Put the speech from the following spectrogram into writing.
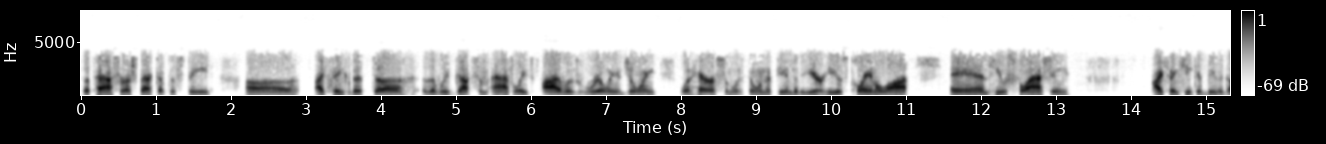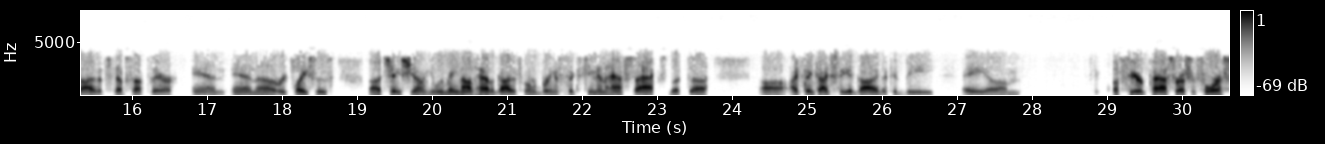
the pass rush back up to speed. Uh, I think that uh, that we've got some athletes. I was really enjoying what Harrison was doing at the end of the year. He was playing a lot, and he was flashing. I think he could be the guy that steps up there and and uh, replaces uh, Chase Young. We may not have a guy that's going to bring us 16 and a half sacks, but uh, uh, I think I see a guy that could be a um, a feared pass rusher for us.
